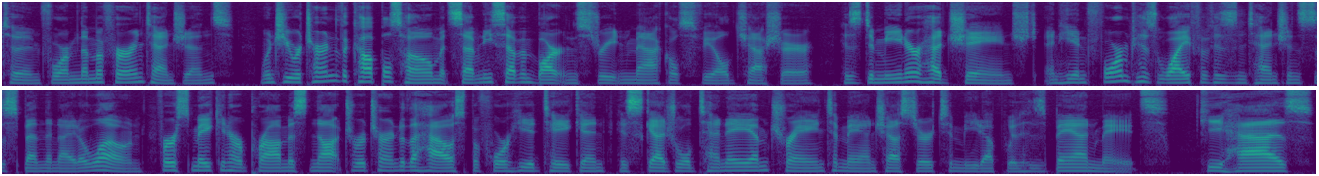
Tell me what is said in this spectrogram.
to inform them of her intentions. When she returned to the couple's home at 77 Barton Street in Macclesfield, Cheshire, his demeanor had changed, and he informed his wife of his intentions to spend the night alone, first making her promise not to return to the house before he had taken his scheduled 10 a.m. train to Manchester to meet up with his bandmates. He has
